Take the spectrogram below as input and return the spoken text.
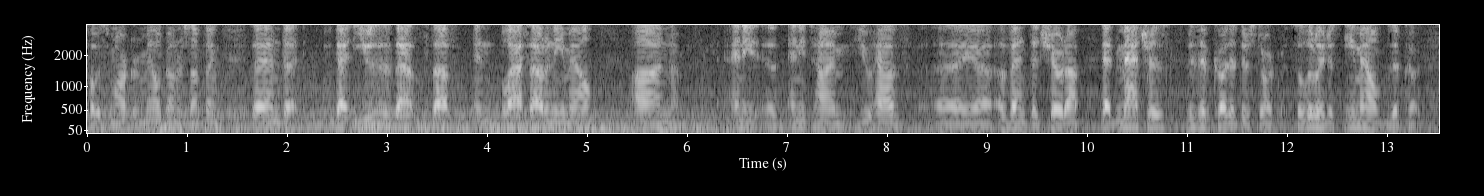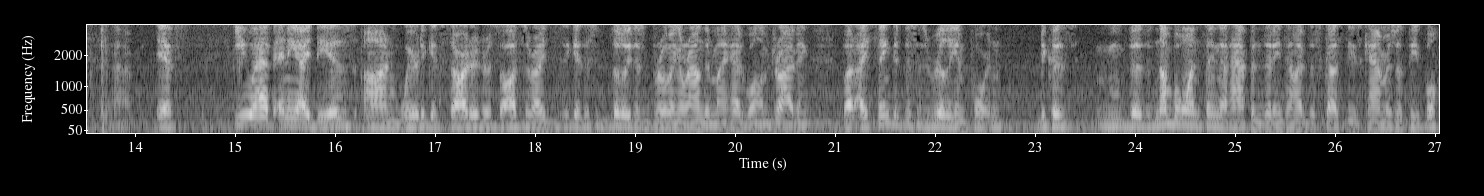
postmark or mailgun or something and uh, that uses that stuff and blasts out an email on any uh, anytime you have a uh, event that showed up that matches the zip code that they're stored with so literally just email zip code uh, if you have any ideas on where to get started or thoughts or ideas, this is literally just brewing around in my head while I'm driving. But I think that this is really important because the, the, number one thing that happens anytime I've discussed these cameras with people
